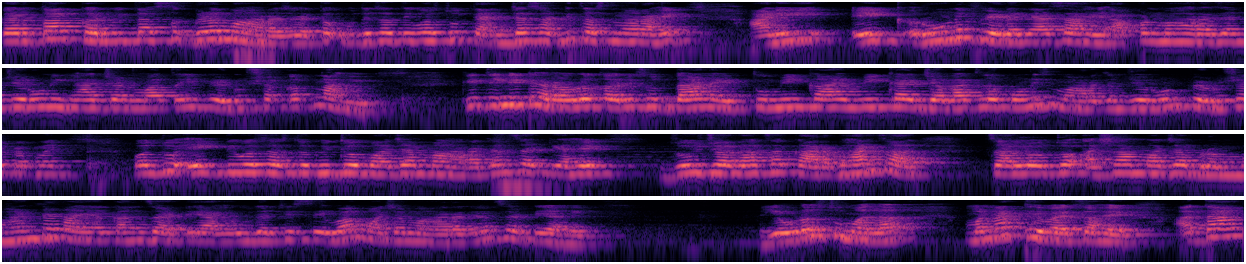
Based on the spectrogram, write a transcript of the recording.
करता करविता सगळं महाराज आहे. तर उद्याचा दिवस तो त्यांच्यासाठीच असणार आहे. आणि एक ऋण फेडण्याचा आहे. आपण महाराजांचे ऋण ह्या जन्मातही फेडू शकत नाही. कितीही ठरवलं तरी सुद्धा नाही. तुम्ही काय मी काय जगातलं कोणीच महाराजांचे ऋण फेडू शकत नाही. पण तो एक दिवस असतो की तो माझ्या महाराजांसाठी आहे जो जगाचा कारभार चाल चालवतो अशा माझ्या ब्रह्मांड नायकांसाठी आहे उद्याची सेवा माझ्या महाराजांसाठी आहे. एवढंच तुम्हाला मनात ठेवायचं आहे. आता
